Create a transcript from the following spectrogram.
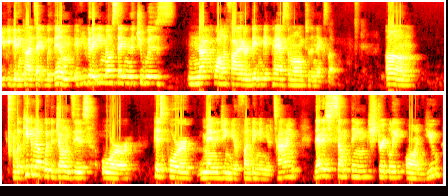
you could get in contact with them if you get an email stating that you was not qualified or didn't get passed along to the next level. Um, but keeping up with the Joneses or piss poor managing your funding and your time, that is something strictly on you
